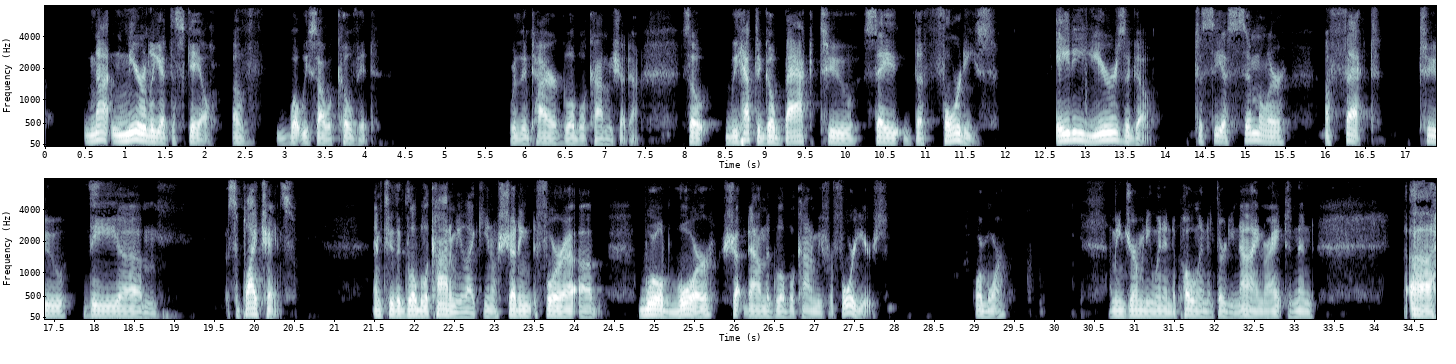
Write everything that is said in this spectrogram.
not nearly at the scale of what we saw with COVID, where the entire global economy shut down. So we have to go back to, say, the 40s, 80 years ago to see a similar effect to the um, supply chains and to the global economy, like you know, shutting for a, a world war, shut down the global economy for four years or more. I mean, Germany went into Poland in '39, right, and then uh,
